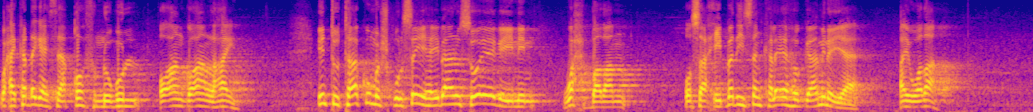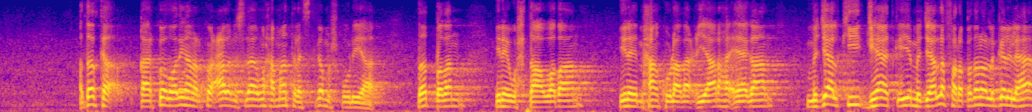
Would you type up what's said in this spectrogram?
waxay ka dhigaysaa qof nugul oo aan go'aan lahayn. Intuu taa ku mashquulsan yahay baanu soo eegaynin wax badan oo saaxiibbadiisan kale ee hogaaminayaa ay wadaan. Dadka qaarkood adigaan arko caalam islaam waxaa maanta la yskaga mashquuliyaa dad badan inay wax daawadaan inay maxaanku dhahdaa ciyaaraha eegaan. Majaalkii jihaadka iyo majaallo fara badan oo la geli lahaa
